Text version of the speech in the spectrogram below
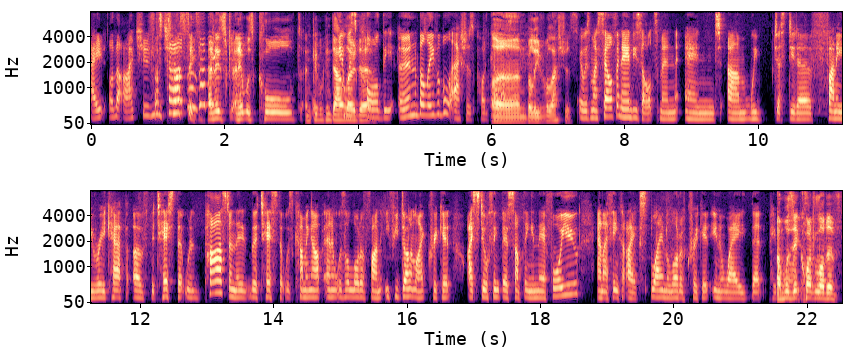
eight on the iTunes. Fantastic. something. And it's and it was called and people can download It was it. called the Unbelievable Ashes podcast. Unbelievable Ashes. it was myself and Andy Zaltzman, and um, we just did a funny recap of the test that was passed and the, the test that was coming up, and it was a lot of fun. If you don't like cricket, I still think there's something in there for you, and I think I explain a lot of cricket in a way that people. And was it quite a lot of,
